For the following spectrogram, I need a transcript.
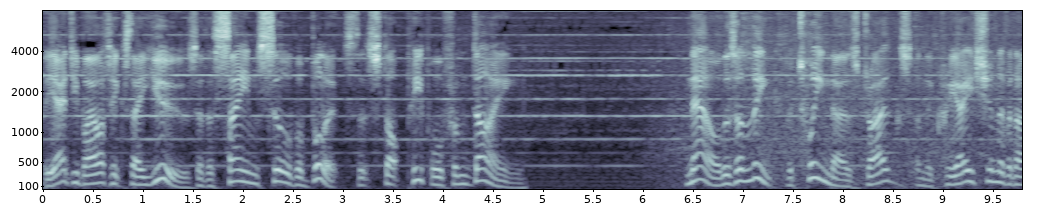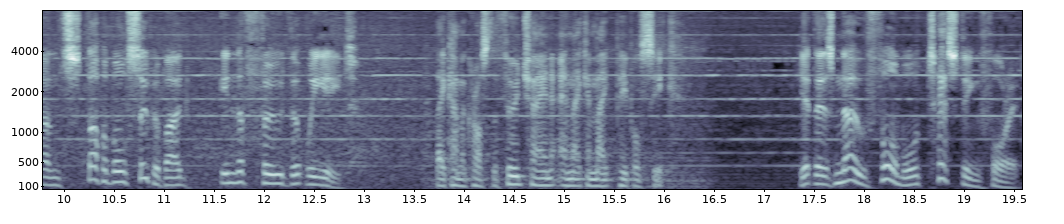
The antibiotics they use are the same silver bullets that stop people from dying. Now there's a link between those drugs and the creation of an unstoppable superbug in the food that we eat. They come across the food chain and they can make people sick. Yet there's no formal testing for it.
